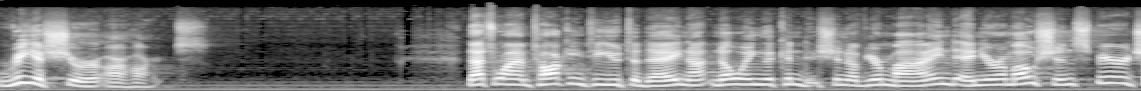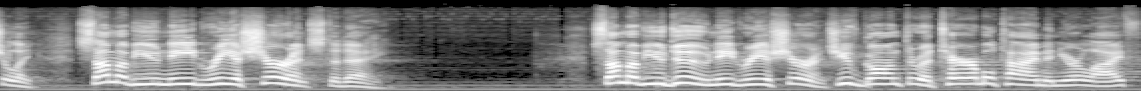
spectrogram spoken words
reassure our hearts. That's why I'm talking to you today, not knowing the condition of your mind and your emotions spiritually. Some of you need reassurance today. Some of you do need reassurance. You've gone through a terrible time in your life.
